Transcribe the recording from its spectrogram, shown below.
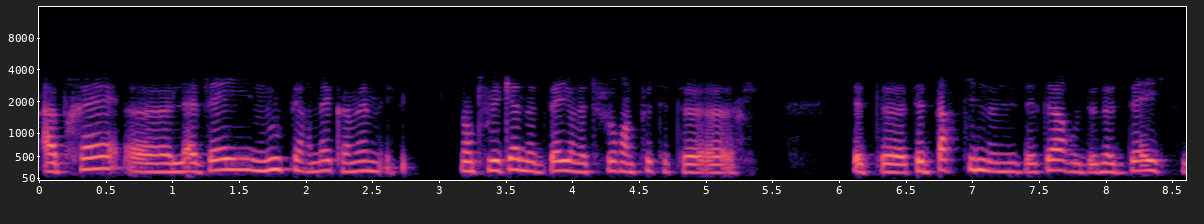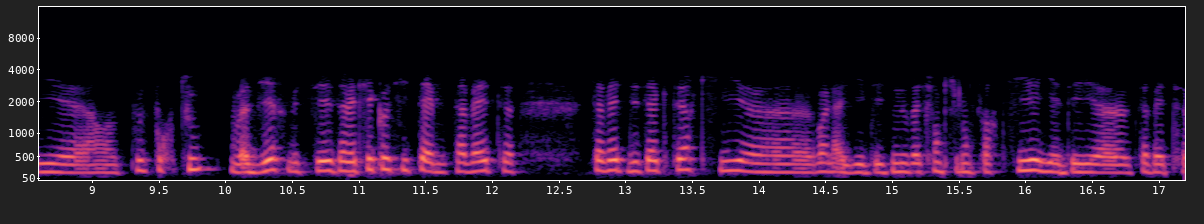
Après, euh, la veille nous permet quand même. Dans tous les cas, notre veille, on a toujours un peu cette, euh, cette, euh, cette partie de nos newsletters ou de notre veille qui est un peu pour tout, on va dire, mais ça va être l'écosystème, ça va être, ça va être des acteurs qui, voilà, il y a des innovations qui vont sortir, il y a des, ça va être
